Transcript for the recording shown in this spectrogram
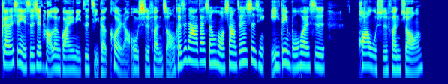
跟心理师去讨论关于你自己的困扰五十分钟。可是大家在生活上这些事情一定不会是花五十分钟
